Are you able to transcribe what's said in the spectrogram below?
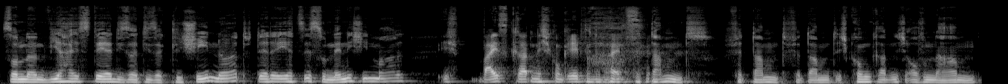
sondern wie heißt der dieser dieser Klischee-Nerd, der der jetzt ist? So nenne ich ihn mal. Ich weiß gerade nicht konkret, wie du meinst. Verdammt. Verdammt, verdammt, ich komme gerade nicht auf den Namen.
